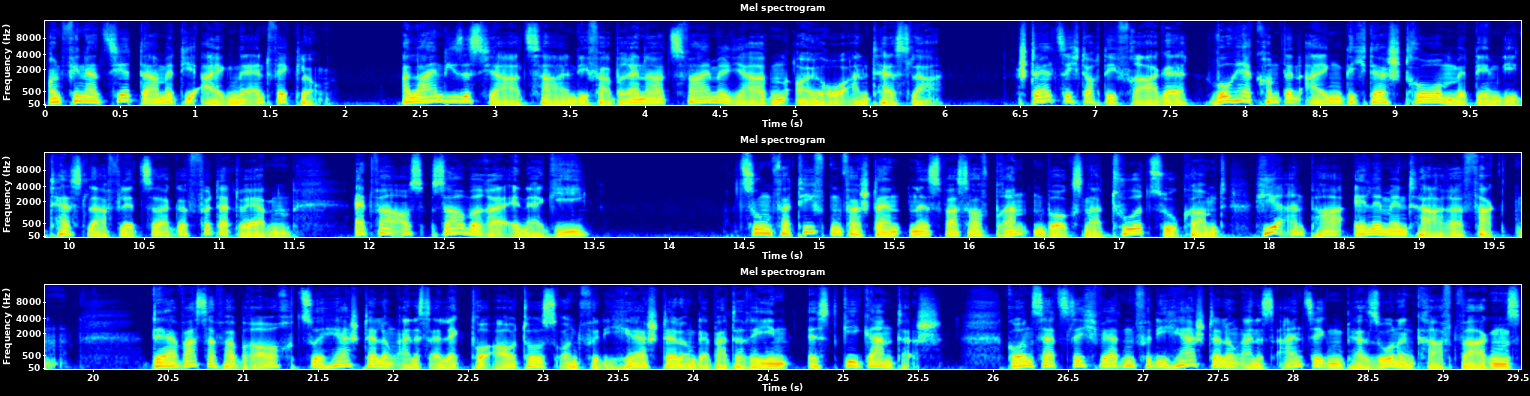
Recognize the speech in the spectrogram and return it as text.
und finanziert damit die eigene Entwicklung. Allein dieses Jahr zahlen die Verbrenner 2 Milliarden Euro an Tesla. Stellt sich doch die Frage, woher kommt denn eigentlich der Strom, mit dem die Tesla-Flitzer gefüttert werden? Etwa aus sauberer Energie zum vertieften Verständnis, was auf Brandenburgs Natur zukommt, hier ein paar elementare Fakten. Der Wasserverbrauch zur Herstellung eines Elektroautos und für die Herstellung der Batterien ist gigantisch. Grundsätzlich werden für die Herstellung eines einzigen Personenkraftwagens,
